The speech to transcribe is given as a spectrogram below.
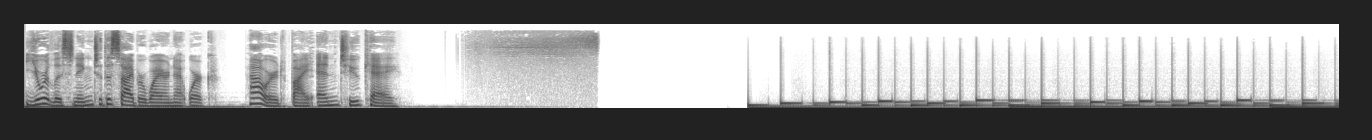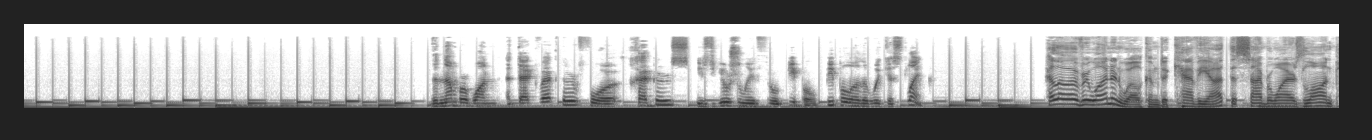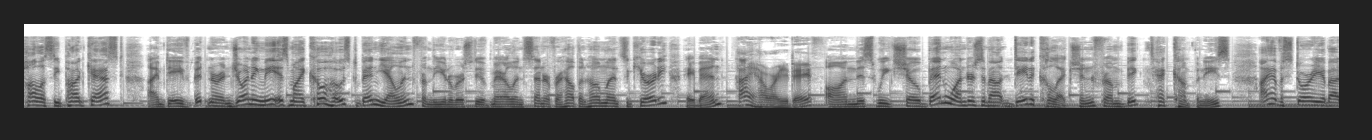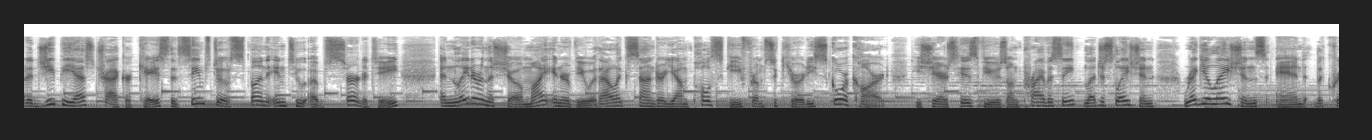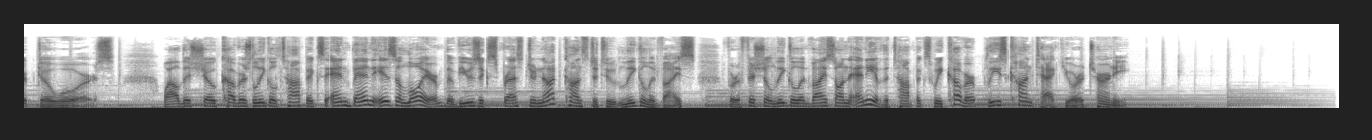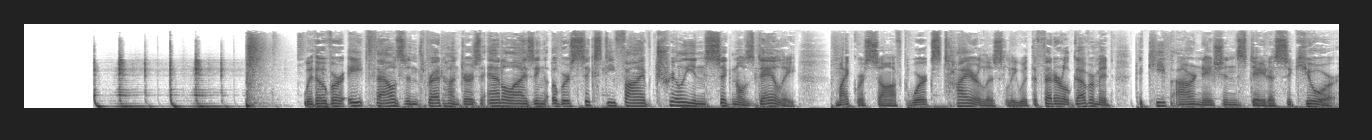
You're listening to the Cyberwire Network, powered by N2K. the number one attack vector for hackers is usually through people. People are the weakest link. Hello, everyone, and welcome to Caveat, the CyberWire's Law and Policy podcast. I'm Dave Bittner, and joining me is my co host, Ben Yelin from the University of Maryland Center for Health and Homeland Security. Hey, Ben. Hi, how are you, Dave? On this week's show, Ben wonders about data collection from big tech companies. I have a story about a GPS tracker case that seems to have spun into absurdity. And later in the show, my interview with Alexander Yampolskiy from Security Scorecard. He shares his views on privacy, legislation, regulations, and the crypto wars. While this show covers legal topics and Ben is a lawyer, the views expressed do not constitute legal advice. For official legal advice on any of the topics we cover, please contact your attorney. With over 8,000 threat hunters analyzing over 65 trillion signals daily, Microsoft works tirelessly with the federal government to keep our nation's data secure.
